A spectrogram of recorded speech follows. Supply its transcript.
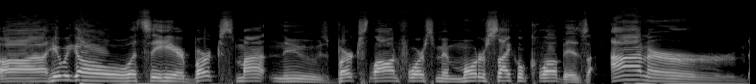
Uh, here we go. Let's see here. Berksmont News. Berks Law Enforcement Motorcycle Club is honored.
